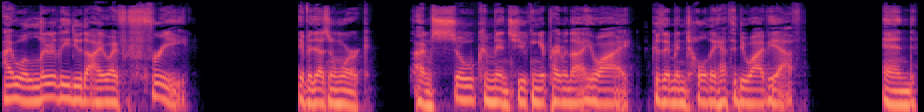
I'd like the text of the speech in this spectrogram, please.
I will literally do the IUI for free if it doesn't work. I'm so convinced you can get pregnant with IUI because they've been told they have to do IVF. And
